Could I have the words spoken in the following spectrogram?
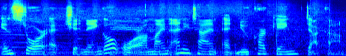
in store at Chittenango or online anytime at newcarking.com.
